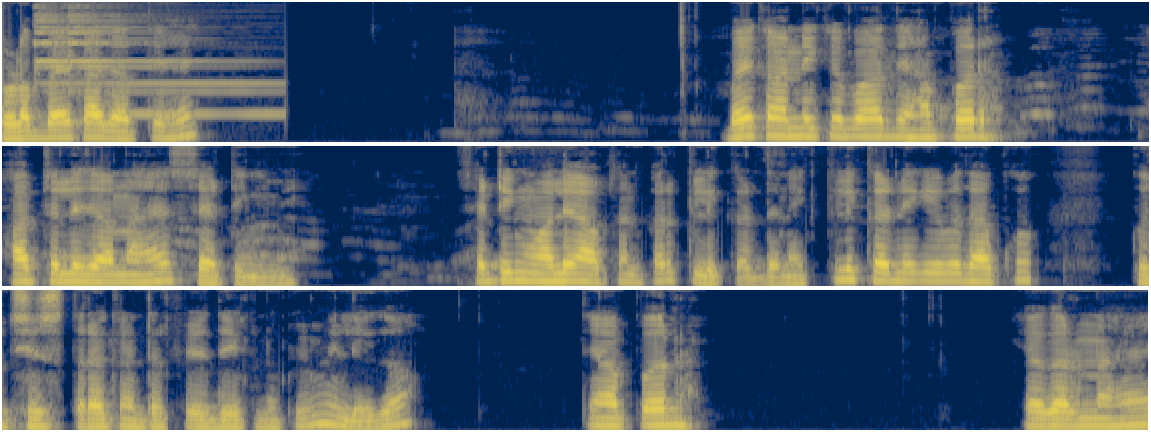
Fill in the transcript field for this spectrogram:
थोड़ा बैक आ जाते हैं। बैक आने के बाद यहाँ पर आप चले जाना है सेटिंग में। सेटिंग वाले ऑप्शन पर क्लिक कर देना है। क्लिक करने के बाद आपको कुछ इस तरह का इंटरफेस देखने को मिलेगा। तो यहाँ पर क्या करना है?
